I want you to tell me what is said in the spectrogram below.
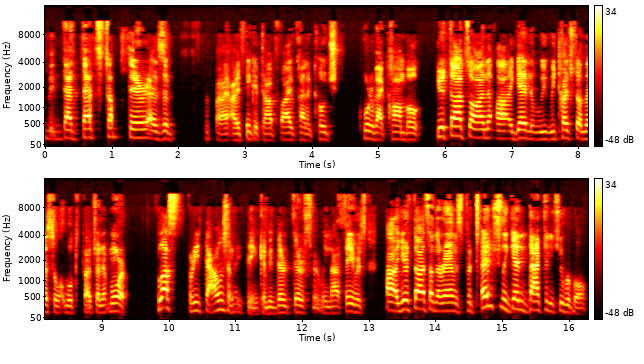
that that's up there as a, I, I think a top five kind of coach quarterback combo. Your thoughts on, uh, again, we, we touched on this, so we'll touch on it more. Plus 3,000, I think. I mean, they're, they're certainly not favorites. Uh, your thoughts on the Rams potentially getting back to the Super Bowl?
